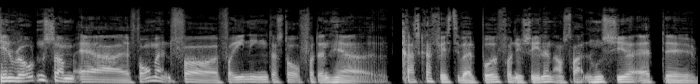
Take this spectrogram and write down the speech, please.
Jane Roden, som er formand for foreningen, der står for den her græskarfestival, både for New Zealand og Australien, hun siger, at øh,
